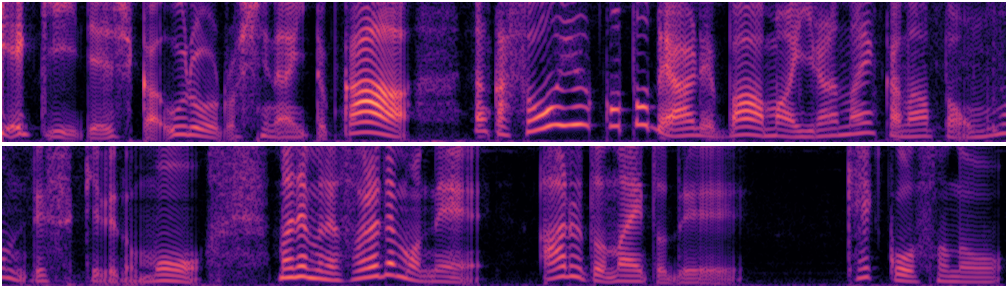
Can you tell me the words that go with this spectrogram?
い駅でしかうろうろしないとかなんかそういうことであればまあいらないかなとは思うんですけれどもまあでもねそれでもねあるとないとで結構その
